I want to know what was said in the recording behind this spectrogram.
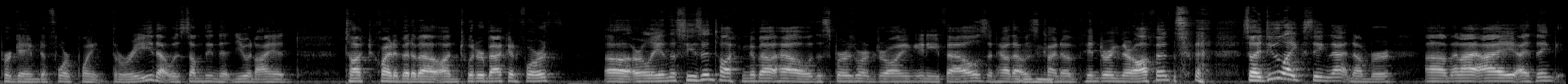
per game to 4.3. That was something that you and I had talked quite a bit about on Twitter back and forth uh, early in the season, talking about how the Spurs weren't drawing any fouls and how that was mm-hmm. kind of hindering their offense. so I do like seeing that number. Um, and I, I, I, think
